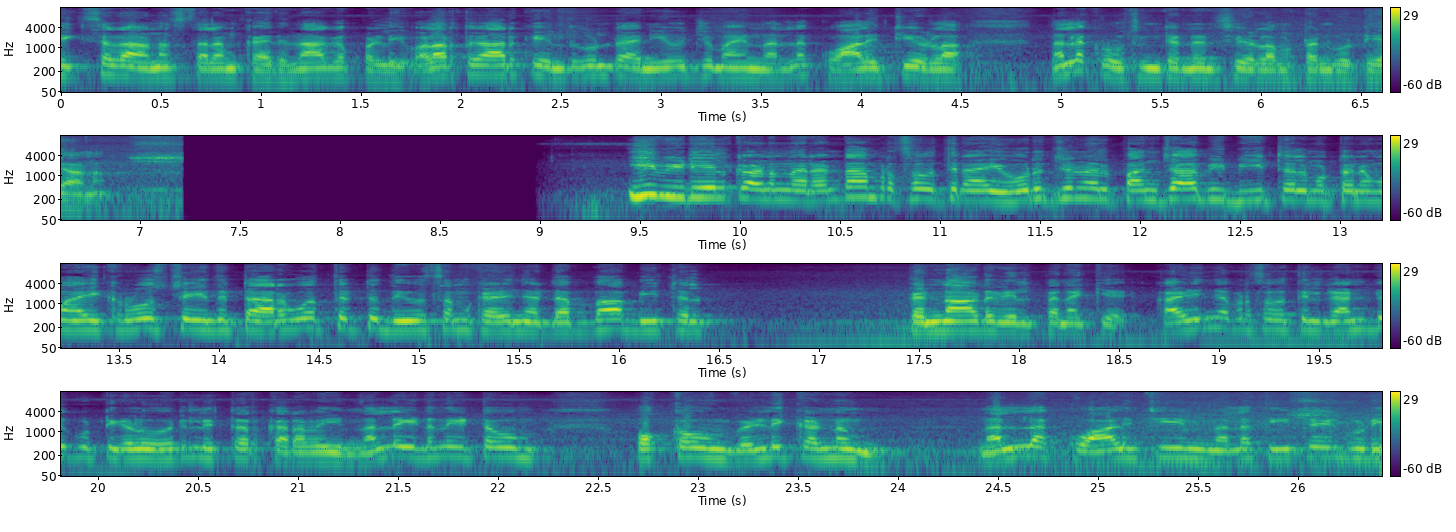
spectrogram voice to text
ഫിക്സഡ് ആണ് സ്ഥലം കരുനാഗപ്പള്ളി വളർത്തുകാർക്ക് എന്തുകൊണ്ട് അനുയോജ്യമായ നല്ല ക്വാളിറ്റിയുള്ള നല്ല ക്രോസിംഗ് ടെൻഡൻസിയുള്ള മുട്ടൻകുട്ടിയാണ്. ഈ വീഡിയോയിൽ കാണുന്ന രണ്ടാം പ്രസവത്തിനായി ഒറിജിനൽ പഞ്ചാബി ബീറ്റൽ മുട്ടനുമായി ക്രോസ് ചെയ്തിട്ട് അറുപത്തെട്ട് ദിവസം കഴിഞ്ഞ ഡബ്ബ ബീറ്റൽ പെണ്ണാട് വിൽപ്പനയ്ക്ക്. കഴിഞ്ഞ പ്രസവത്തിൽ രണ്ട് കുട്ടികൾ ഒരു ലിറ്റർ കറവയും നല്ല ഇടനീട്ടവും പൊക്കവും വെള്ളിക്കണ്ണും നല്ല ക്വാളിറ്റിയും നല്ല തീറ്റയും കൂടി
